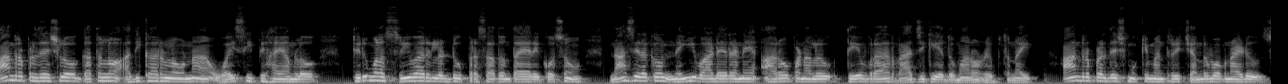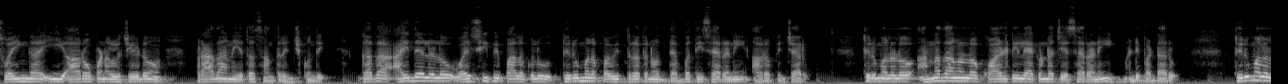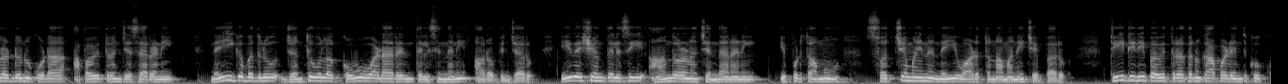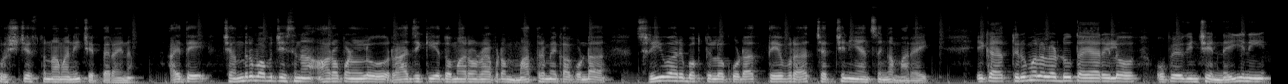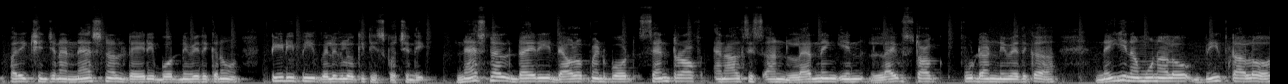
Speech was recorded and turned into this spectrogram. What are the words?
ఆంధ్రప్రదేశ్లో గతంలో అధికారంలో ఉన్న వైసీపీ హయాంలో తిరుమల శ్రీవారి లడ్డు ప్రసాదం తయారీ కోసం నాసిరకం నెయ్యి వాడారనే ఆరోపణలు తీవ్ర రాజకీయ దుమారం రేపుతున్నాయి. ఆంధ్రప్రదేశ్ ముఖ్యమంత్రి చంద్రబాబు నాయుడు స్వయంగా ఈ ఆరోపణలు చేయడం ప్రాధాన్యత సంతరించుకుంది. గత ఐదేళ్ళలో వైసీపీ పాలకులు తిరుమల పవిత్రతను దెబ్బతీశారని ఆరోపించారు. తిరుమలలో అన్నదానంలో క్వాలిటీ లేకుండా చేశారని మండిపడ్డారు. తిరుమల లడ్డును కూడా అపవిత్రం చేశారని నెయ్యికి బదులు జంతువుల కొవ్వు వాడారని తెలిసిందని ఆరోపించారు. ఈ విషయం తెలిసి ఆందోళన చెందానని ఇప్పుడు తాము స్వచ్ఛమైన నెయ్యి వాడుతున్నామని చెప్పారు. టీటీడీ పవిత్రతను కాపాడేందుకు కృషి చేస్తున్నామని చెప్పారు ఆయన. అయితే చంద్రబాబు చేసిన ఆరోపణలు రాజకీయ దుమారం రేపడం మాత్రమే కాకుండా శ్రీవారి భక్తుల్లో కూడా తీవ్ర చర్చనీయాంశంగా మారాయి. ఇక తిరుమల లడ్డు తయారీలో ఉపయోగించే నెయ్యిని పరీక్షించిన నేషనల్ డైరీ బోర్డు నివేదికను టీడీపీ వెలుగులోకి తీసుకొచ్చింది. National dairy development board centre of analysis and learning in livestock food and నివేదిక నెయ్యి నమూనాలో beef tallow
